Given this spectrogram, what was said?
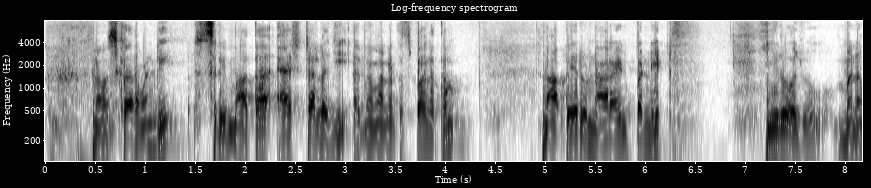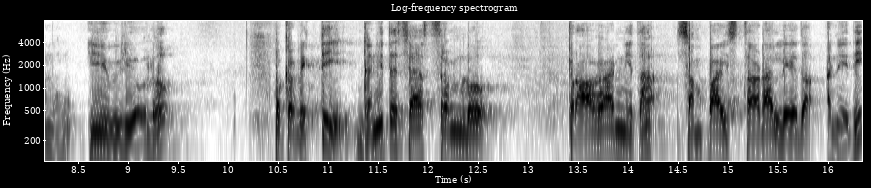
నమస్కారం అండి. శ్రీ మాతా యాస్ట్రాలజీ అభిమానులకు స్వాగతం. నా పేరు నారాయణ్ పండిట్. ఈరోజు మనము ఈ వీడియోలో ఒక వ్యక్తి గణిత శాస్త్రంలో ప్రాధాన్యత సంపాదిస్తాడా లేదా అనేది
